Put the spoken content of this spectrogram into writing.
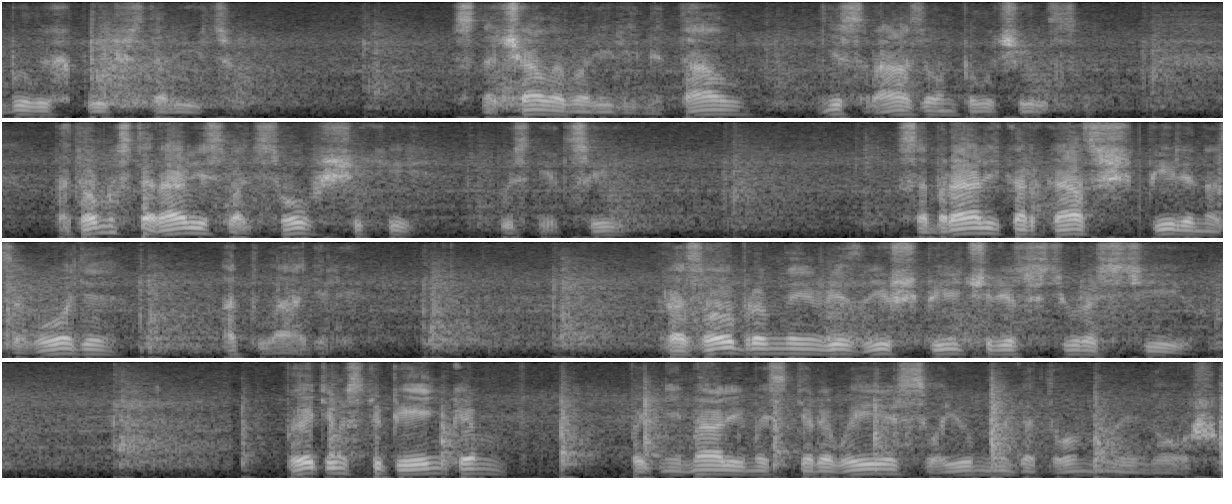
Был их путь в столицу. Сначала варили металл, не сразу он получился. Потом старались вальцовщики, кузнецы. Собрали каркас шпиля на заводе, отладили. Разобранные везли шпиль через всю Россию. По этим ступенькам поднимали мастеровые свою многотонную ношу.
